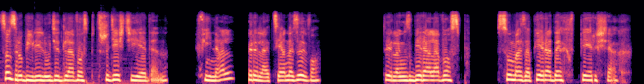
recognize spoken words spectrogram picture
co zrobili ludzie dla WOSP 31. Final, relacja na żywo. Tyle uzbierała WOSP. Suma zapiera dech w piersiach.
